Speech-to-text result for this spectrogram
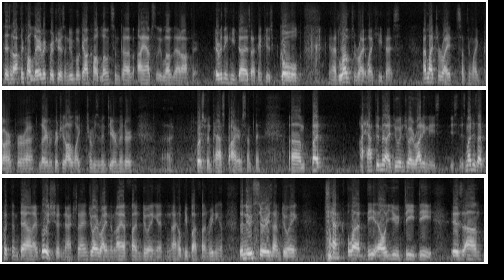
there's an author called Larry McMurtry, has a new book out called Lonesome Dove. I absolutely love that author. Everything he does, I think, is gold. And I'd love to write like he does. I'd like to write something like Garp or uh, Larry McMurtry novel like Terms of Endearment or uh, Horsemen Pass By or something. Um, but I have to admit, I do enjoy writing these, these. As much as I put them down, I really shouldn't actually. I enjoy writing them and I have fun doing it, and I hope people have fun reading them. The new series I'm doing, Jack Blood, B L U D D, is, um,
